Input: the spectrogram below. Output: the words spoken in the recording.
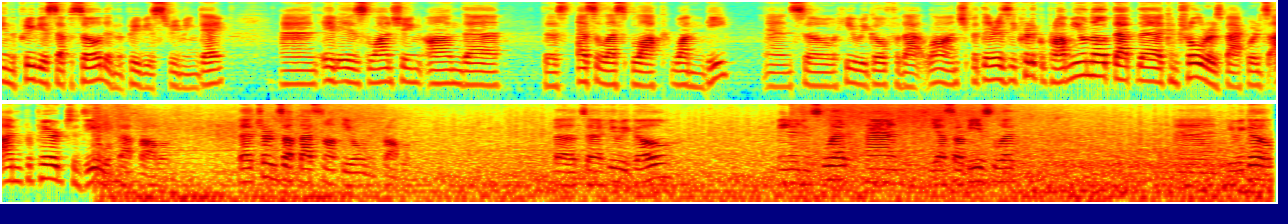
in the previous episode, in the previous streaming day. And it is launching on the, the SLS Block 1B. And so here we go for that launch. But there is a critical problem. You'll note that the controller is backwards. I'm prepared to deal with that problem. But it turns out that's not the only problem. But uh, here we go main engine's lit, and the SRB's lit. And here we go.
